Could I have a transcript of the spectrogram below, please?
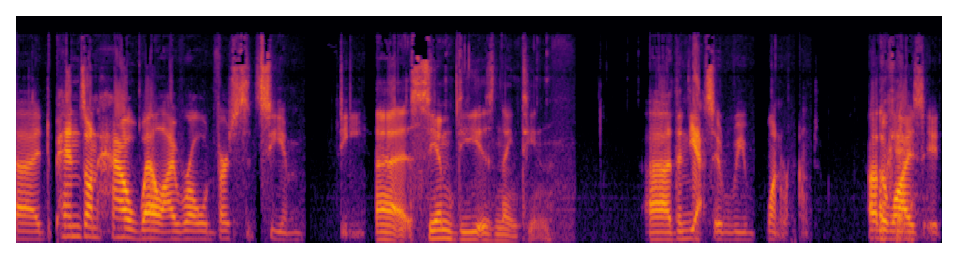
Uh, it depends on how well I rolled versus its CMD. Uh, CMD is 19. Uh, then yes, it will be one round. Otherwise, it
